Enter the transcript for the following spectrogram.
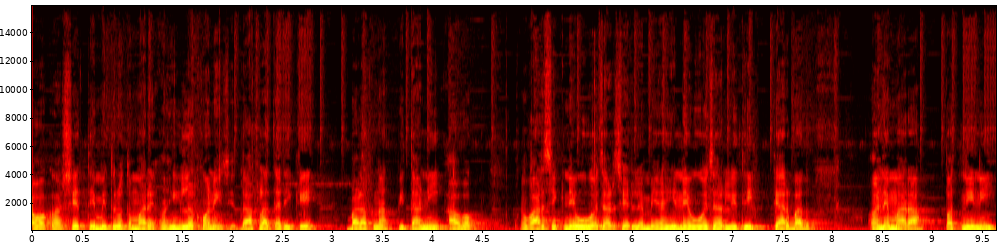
આવક હશે તે મિત્રો તમારે અહીં લખવાની છે. દાખલા તરીકે બાળકના પિતાની આવક વાર્ષિક નેવું હજાર છે એટલે મેં અહીં નેવું હજાર લીધી. ત્યારબાદ અને મારા પત્નીની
